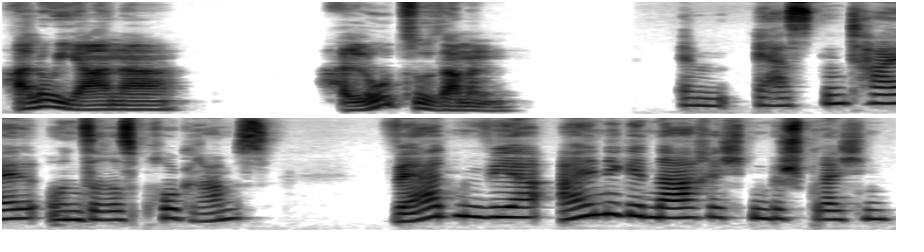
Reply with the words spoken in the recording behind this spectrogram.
Hallo, Jana. Hallo zusammen. Im ersten Teil unseres Programms werden wir einige Nachrichten besprechen,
